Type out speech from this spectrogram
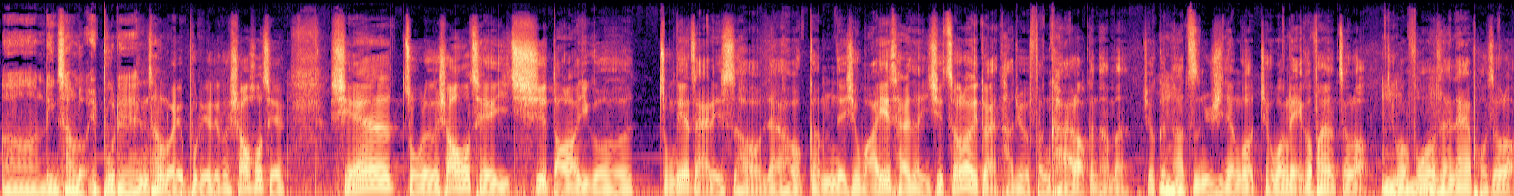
嗯，啊，林场内部的，林场内部的那个小火车，先坐那个小火车一起到了一个终点站的时候，然后跟那些挖野菜的人一起走了一段，他就分开了，跟他们就跟他侄女婿两个就往那个方向走了，就往凤凰山南坡走了。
